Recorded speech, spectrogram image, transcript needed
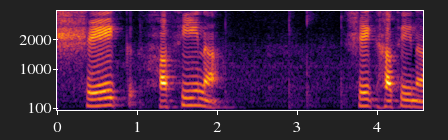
షేక్ హసీనా. షేక్ హసీనా.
